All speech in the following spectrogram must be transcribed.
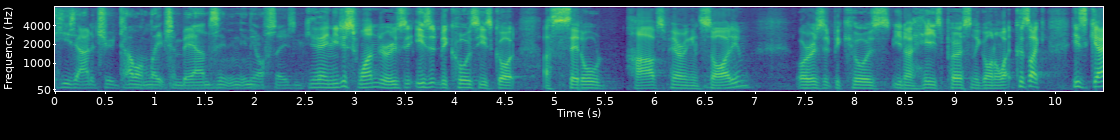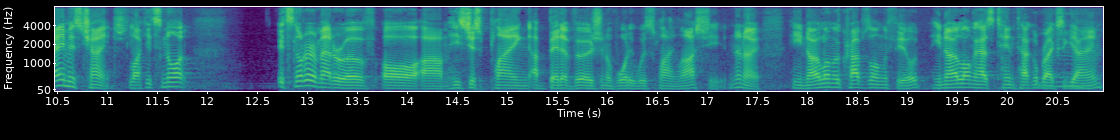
his attitude come on leaps and bounds in, in the off-season. Yeah, and you just wonder is it, is it because he's got a settled halves pairing inside him, or is it because you know he's personally gone away? Because like his game has changed. Like it's not. It's not a matter of oh um, he's just playing a better version of what he was playing last year. No, no, he no longer crabs along the field. He no longer has ten tackle breaks a game.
